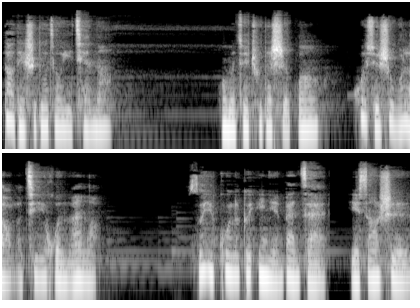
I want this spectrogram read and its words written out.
到底是多久以前呢？我们最初的时光，或许是我老了，记忆混乱了，所以过了个一年半载，也像是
